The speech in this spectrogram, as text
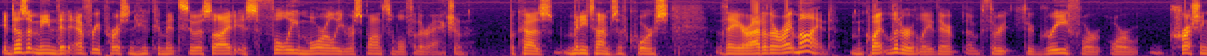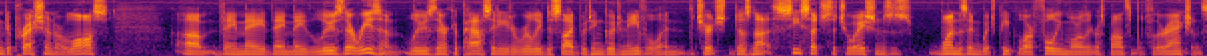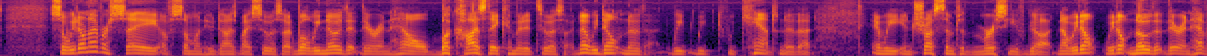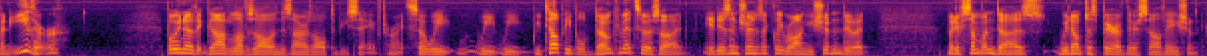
It doesn't mean that every person who commits suicide is fully morally responsible for their action, because many times, of course, they are out of their right mind. I mean, quite literally, they're uh, through through grief or or crushing depression or loss. um, they may they may lose their reason, lose their capacity to really decide between good and evil, and the church does not see such situations as ones in which people are fully morally responsible for their actions. So we don't ever say of someone who dies by suicide, well, we know that they're in hell because they committed suicide. No, we don't know that. We we we can't know that, and we entrust them to the mercy of God. Now we don't we don't know that they're in heaven either. But we know that God loves all and desires all to be saved, right? So we, we, we, we tell people don't commit suicide. It is intrinsically wrong. You shouldn't do it. But if someone does, we don't despair of their salvation.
